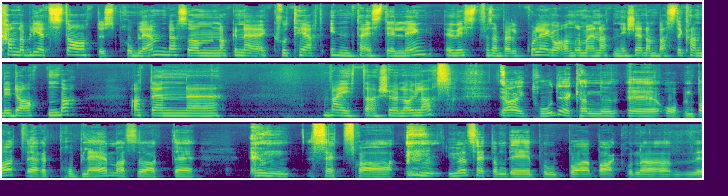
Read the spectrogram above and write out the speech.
kan det bli et statusproblem dersom noen er kvotert inn til en stilling, hvis f.eks. kollegaer og andre mener at en ikke er den beste kandidaten? da? At en veit det sjøl òg, Lars? Ja, jeg tror det kan eh, åpenbart være et problem. altså at eh, Sett fra Uansett om det er på, bakgrunn av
